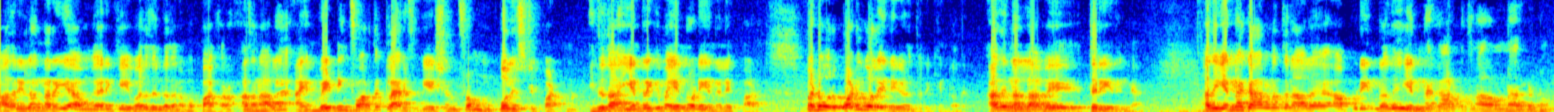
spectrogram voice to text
மாதிரிலாம் நிறைய அவங்க அறிக்கை வருதுன்றதை நம்ம பார்க்குறோம். அதனால் I am waiting for the clarification from police department இதுதான் என்றைக்குமே என்னுடைய நிலைப்பாடு. பட் ஒரு படுகொலை நிகழ்ந்திருக்கின்றது. அது நல்லாவே தெரியுதுங்க. அது என்ன காரணத்தினால அப்படின்றது என்ன காரணத்தினால ஒன்றா இருக்கட்டும்.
